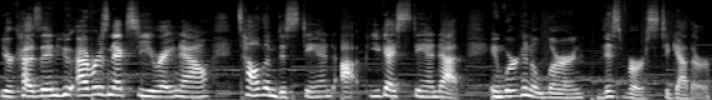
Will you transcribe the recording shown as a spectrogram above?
your cousin, whoever's next to you right now, tell them to stand up. You guys stand up, and we're going to learn this verse together.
